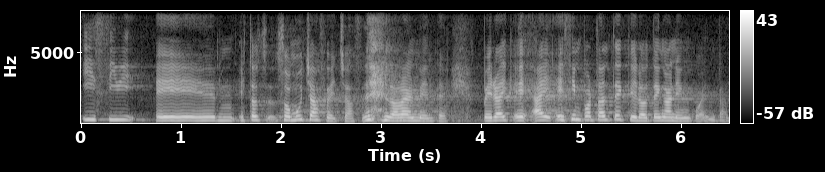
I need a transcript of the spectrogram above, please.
Y si, eh, esto son muchas fechas realmente, pero es importante que lo tengan en cuenta.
